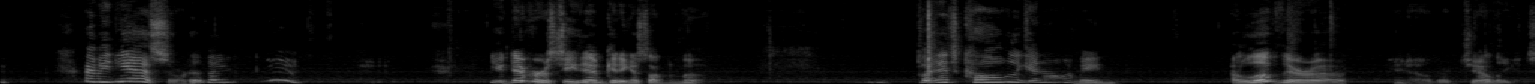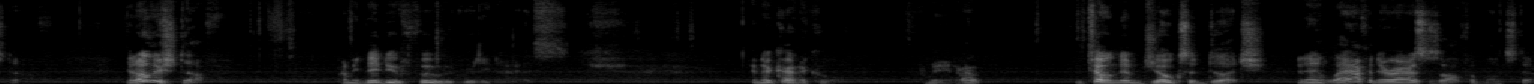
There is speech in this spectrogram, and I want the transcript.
I mean, yeah, sort of. I, yeah. You'd never see them getting us on the moon. But it's cool, you know. I mean, I love their uh, you know, their jelly and stuff. And other stuff. I mean, they do food really nice. And they're kind of cool. I mean, I, I'm telling them jokes in Dutch and then laughing their asses off amongst them.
